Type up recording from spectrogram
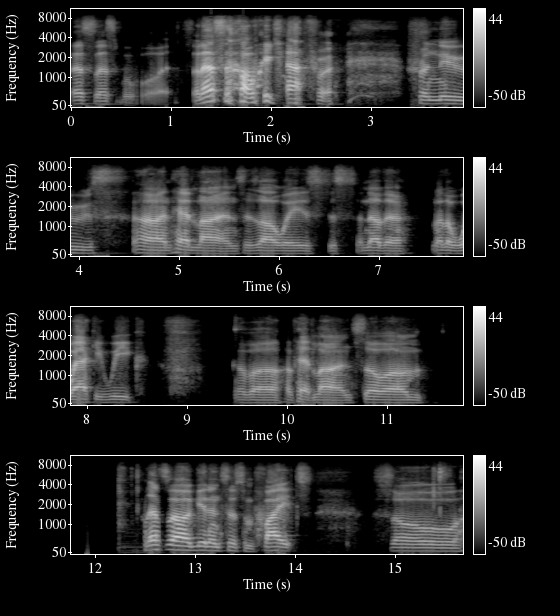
let's let's move on. So that's all we got for for news uh, and headlines. As always, just another another wacky week of uh of headlines. So um, let's uh get into some fights. So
